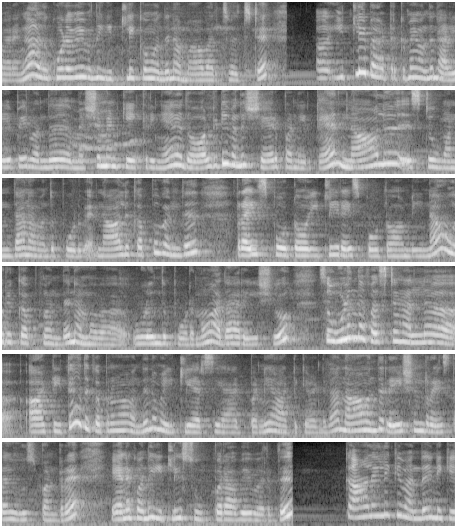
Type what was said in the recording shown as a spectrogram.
பாருங்கள் அது கூடவே வந்து இட்லிக்கும் வந்து நான் மாவு அரைச்சி வச்சுட்டேன். இட்லி பேட்டருக்குமே வந்து நிறைய பேர் வந்து மெஷர்மெண்ட் கேட்குறீங்க இது ஆல்ரெடி வந்து ஷேர் பண்ணியிருக்கேன். நாலு இஸ்டு ஒன் தான் நான் வந்து போடுவேன். நாலு கப்பு வந்து ரைஸ் போட்டோம் இட்லி ரைஸ் போட்டோம் அப்படின்னா ஒரு கப் வந்து நம்ம உளுந்து போடணும். அதான் ரேஷியோ ஸோ உளுந்தை ஃபஸ்ட்டு நல்லா ஆட்டிட்டு அதுக்கப்புறமா வந்து நம்ம இட்லி அரிசி ஆட் பண்ணி ஆட்டிக்க வேண்டியதான் நான் வந்து ரேஷன் ரைஸ் தான் யூஸ் பண்ணுறேன் எனக்கு வந்து இட்லி சூப்பராகவே வருது. காலையிலைக்கு வந்து இன்றைக்கி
